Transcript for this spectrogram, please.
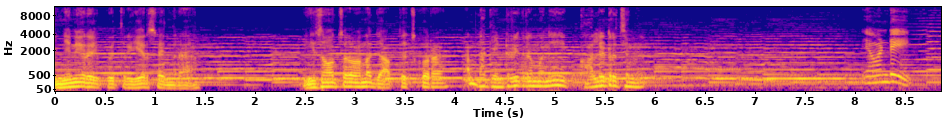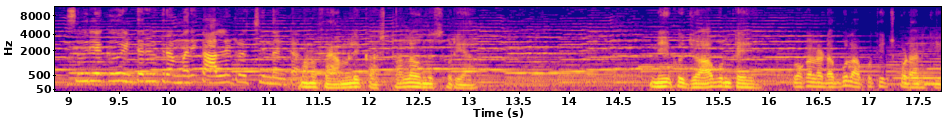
ఇంజనీర్ అయిపోయి త్రీ ఇయర్స్ అయిందిరా. ఈ సంవత్సరం అన్నా జాబ్ తెచ్చుకోరా? నాకు ఇంటర్వ్యూకి రమ్మని కాల్ లెటర్ వచ్చింది. ఏమండి సూర్యకు ఇంటర్వ్యూకి రమ్మని కాల్ లెటర్ వచ్చిందంట. మన ఫ్యామిలీ కష్టాల్లో ఉంది సూర్య. నీకు జాబ్ ఉంటే ఒకళ్ళ డబ్బులు అప్పు తీర్చుకోవడానికి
